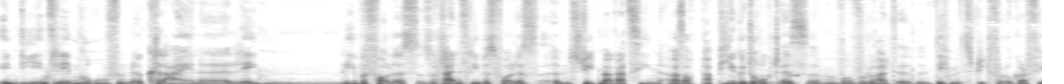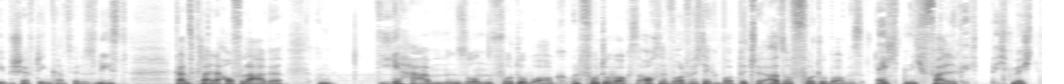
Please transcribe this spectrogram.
in die ins Leben gerufene kleine Leben liebevolles so ein kleines liebesvolles ähm, Street Magazin was auch Papier gedruckt ist äh, wo, wo du halt äh, dich mit Street Fotografie beschäftigen kannst wenn du es liest. Ganz kleine Auflage. Und die haben so einen Fotowalk und Fotowalk ist auch so ein Wort wo ich denke boah bitte also Fotowalk ist echt nicht Falk. Ich, ich möchte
